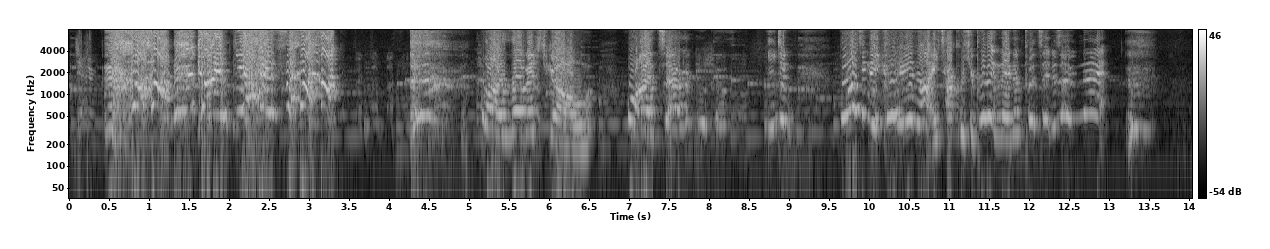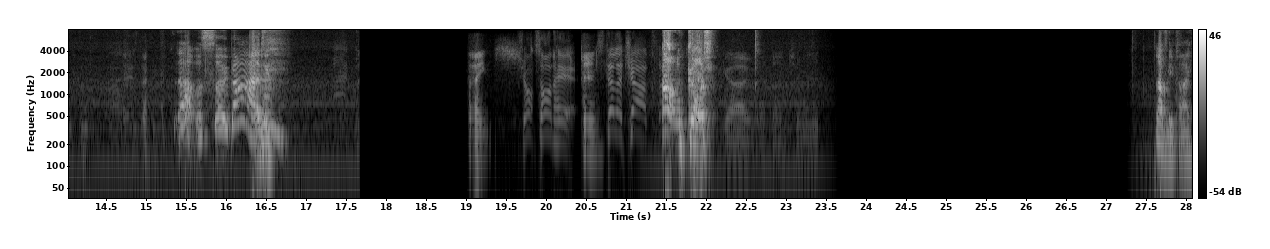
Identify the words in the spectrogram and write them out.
Go in, yes! what a rubbish goal! What a terrible goal! You didn't. Why didn't he clear that? He tackles you brilliantly and then puts it in his own net. that was so bad. Thanks. Shots on here. Still a chance. Oh god. Lovely play.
